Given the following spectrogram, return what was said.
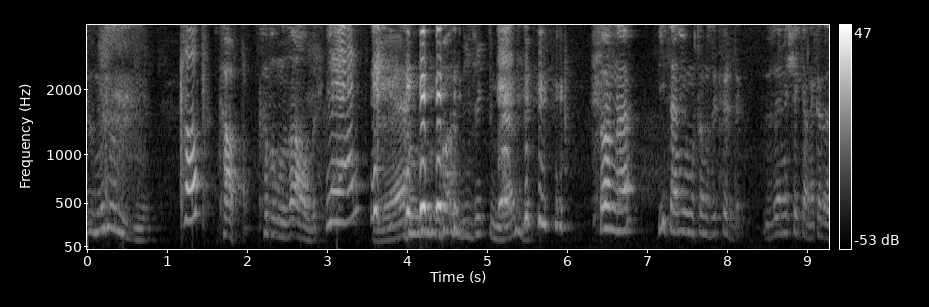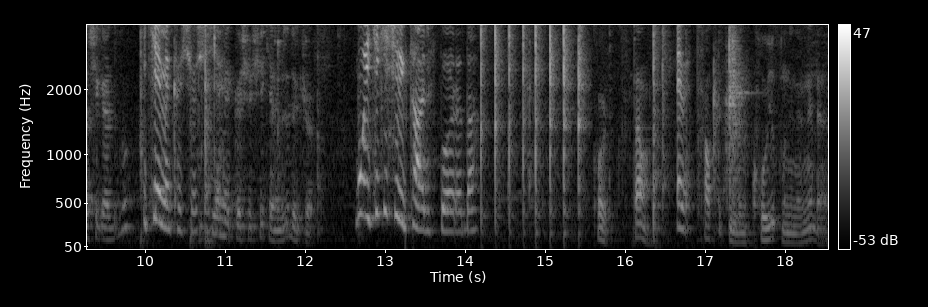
Kız ne bunun ismi? Kap, Kap. Kapımızı aldık. leğen, Leğen diyecektim ben de. Sonra bir tane yumurtamızı kırdık. Üzerine şeker ne kadar şekerdi bu? 2 yemek kaşığı 2 şeker. yemek kaşığı şekerimizi döküyoruz. Bu iki kişilik tarif bu arada. Koyduk. Tamam. Evet. Kattık mı bunu? Koyduk mu denir? Ne denir?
